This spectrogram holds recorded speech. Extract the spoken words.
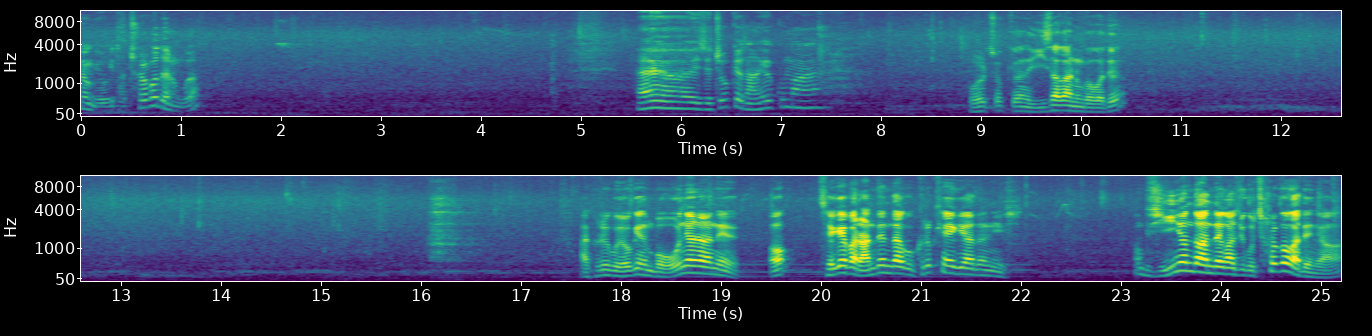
형 여기 다 철거되는 거야? 에휴 이제 쫓겨나겠구만 뭘 쫓겨는 이사 가는 거거든? 아 그리고 여기는 뭐 5년 안에 어 재개발 안 된다고 그렇게 얘기하더니 아, 무슨 2년도 안 돼가지고 철거가 되냐?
